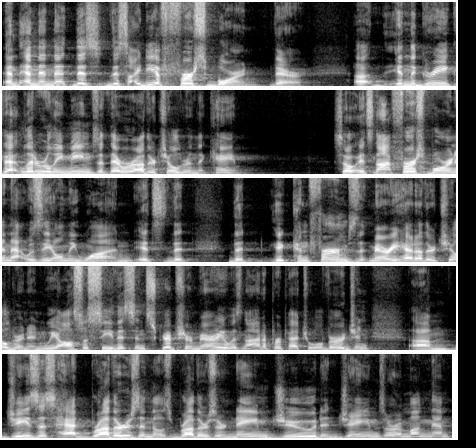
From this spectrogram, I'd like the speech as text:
And, and then that, this, this idea of firstborn there. Uh, in the Greek, that literally means that there were other children that came. So it's not firstborn and that was the only one. It's that that it confirms that Mary had other children. And we also see this in Scripture. Mary was not a perpetual virgin. Um, Jesus had brothers, and those brothers are named. Jude and James are among them.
